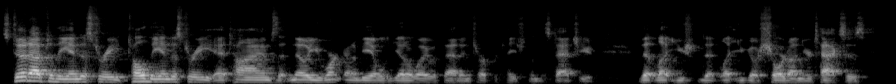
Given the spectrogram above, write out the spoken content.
stood up to the industry, told the industry at times that no, you weren't going to be able to get away with that interpretation of the statute that let you that let you go short on your taxes.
